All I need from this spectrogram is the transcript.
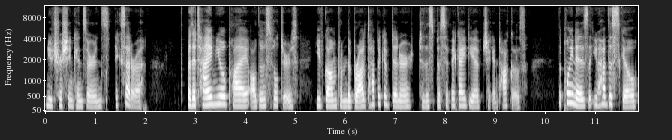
nutrition concerns, etc. By the time you apply all those filters, you've gone from the broad topic of dinner to the specific idea of chicken tacos. The point is that you have the skill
